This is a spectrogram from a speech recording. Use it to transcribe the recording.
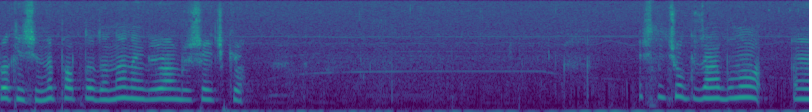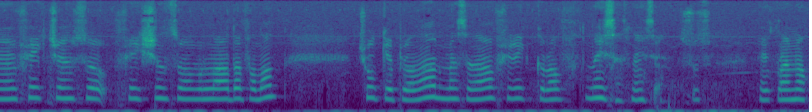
Bakın şimdi patladığında ne güzel bir şey çıkıyor. İşte çok güzel bunu e, faction, faction serverlarda falan çok yapıyorlar. Mesela Freecraft neyse neyse sus. Reklam yok.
